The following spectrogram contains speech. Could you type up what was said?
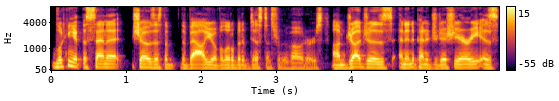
looking at the Senate shows us the, the value of a little bit of distance from the voters. Um, judges, and independent judiciary is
